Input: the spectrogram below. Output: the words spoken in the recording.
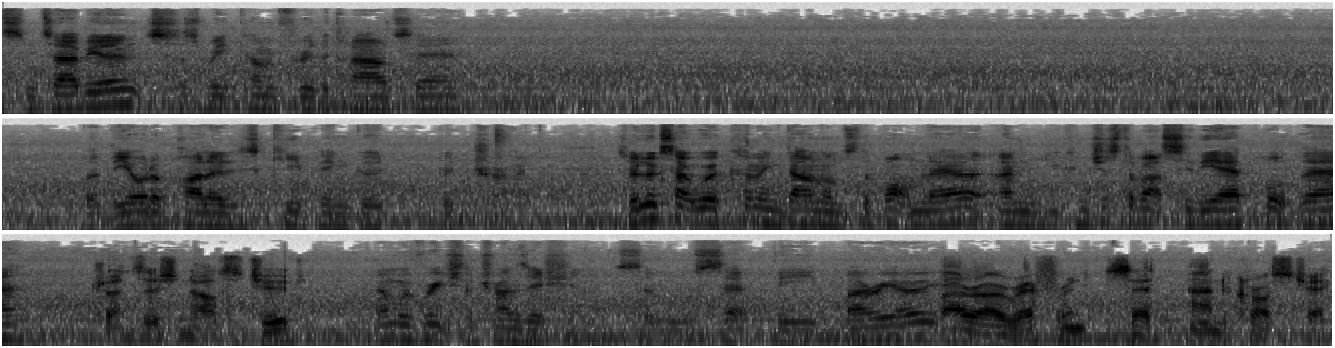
Some turbulence as we come through the clouds here. But the autopilot is keeping good good track. So it looks like we're coming down onto the bottom layer and you can just about see the airport there. Transition altitude. And we've reached the transition. So we'll set the barrio. Baro reference set and cross check.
